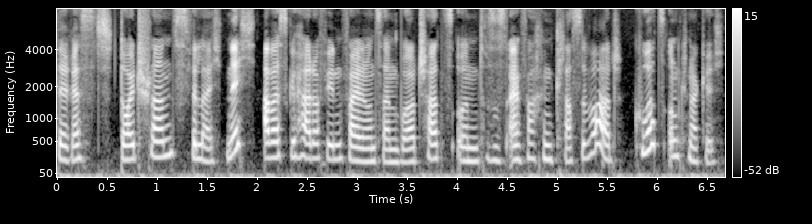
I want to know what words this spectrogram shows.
der Rest Deutschlands vielleicht nicht, aber es gehört auf jeden Fall in unseren Wortschatz und es ist einfach ein klasse Wort. Kurz und knackig.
